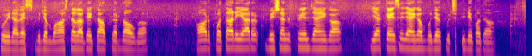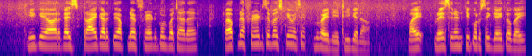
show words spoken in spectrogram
कोई ना कैसे मुझे मास्क लगा के काम करना होगा और पता नहीं यार मिशन फेल जाएगा या कैसे जाएगा, मुझे कुछ भी नहीं पता। ठीक है यार कैसे ट्राई करते अपने फ्रेंड को बचाना है। मैं अपने फ्रेंड से बच के वैसे गई नहीं, ठीक है ना? भाई प्रेसिडेंट की कुर्सी गई तो गई।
